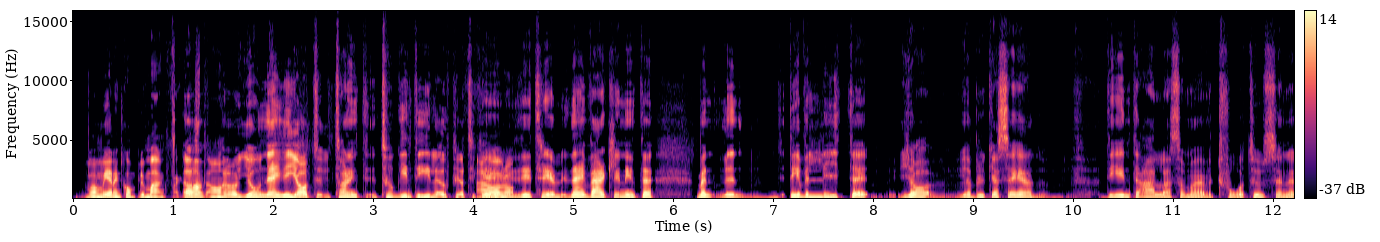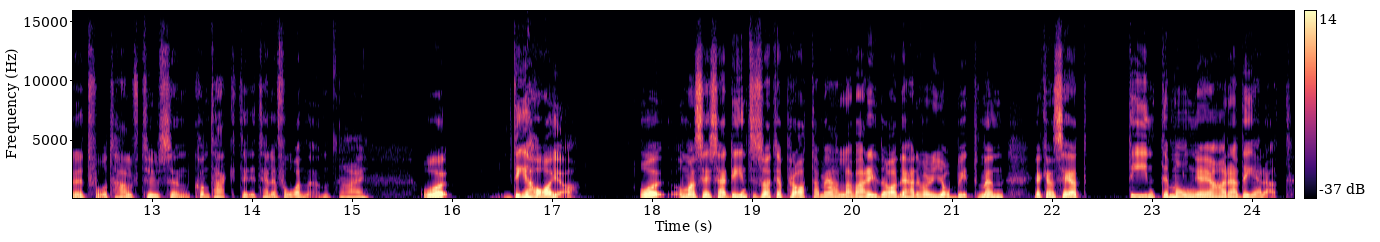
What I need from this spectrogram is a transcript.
var mer en komplimang faktiskt. Ja, ja. jo, nej, nej, jag inte, tog inte illa upp. Jag tycker Ja, det är trevligt. Nej, verkligen inte. Men, men det är väl lite, jag, jag brukar säga, det är inte alla som har över 2000 eller 2 500 kontakter i telefonen. Nej. Och det har jag. Och om man säger så här, det är inte så att jag pratar med alla varje dag. Det hade varit jobbigt. Men jag kan säga att det är inte många jag har raderat.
